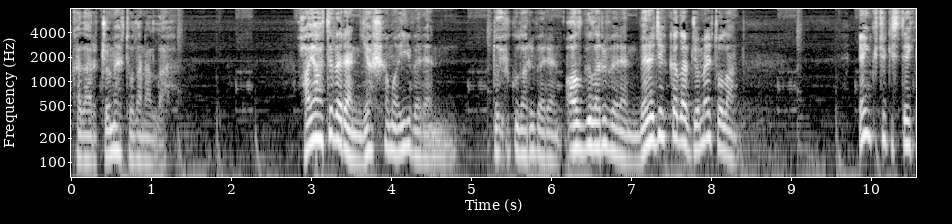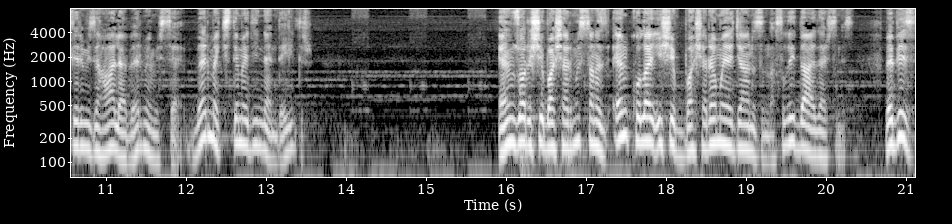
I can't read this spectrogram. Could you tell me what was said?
kadar cömert olan Allah. Hayatı veren, yaşamayı veren, duyguları veren, algıları veren, verecek kadar cömert olan, en küçük isteklerimizi hala vermemişse, vermek istemediğinden değildir. En zor işi başarmışsanız en kolay işi başaramayacağınızı nasıl iddia edersiniz? Ve biz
